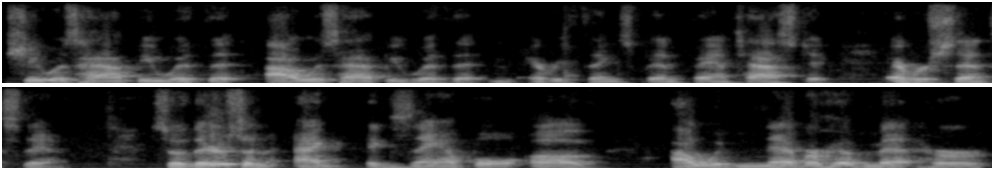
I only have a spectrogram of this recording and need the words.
She was happy with it. I was happy with it. And everything's been fantastic ever since then. So there's an ag- example of I would never have met her.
